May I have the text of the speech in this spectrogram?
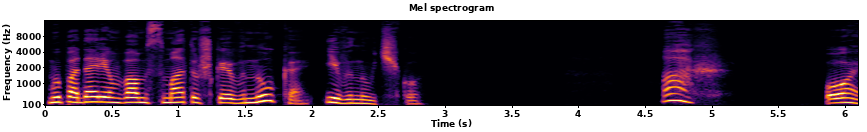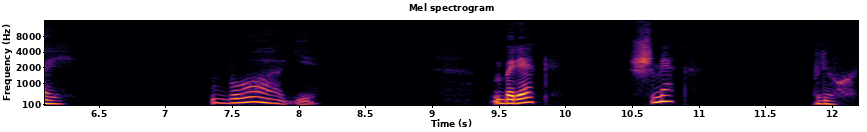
мы подарим вам с матушкой внука и внучку». «Ах!» Ой, боги! Бряк, шмяк, плюх.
